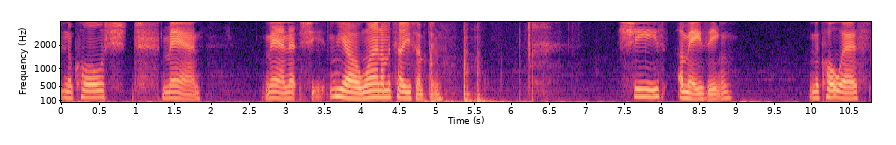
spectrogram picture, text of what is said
Nicole sh- man man, that she yo, one, I'm gonna tell you something. She's amazing. Nicole West,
